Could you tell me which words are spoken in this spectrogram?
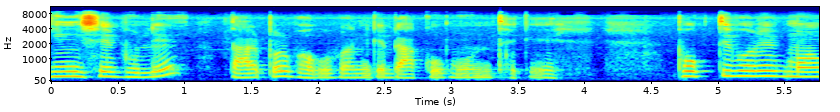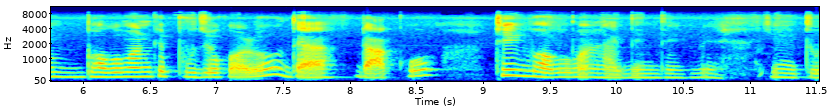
হিংসে ভুলে তারপর ভগবানকে ডাকো মন থেকে। ভক্তি ভরে ভগবানকে পুজো করো ডাকো। ঠিক ভগবান একদিন দেখবে। কিন্তু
